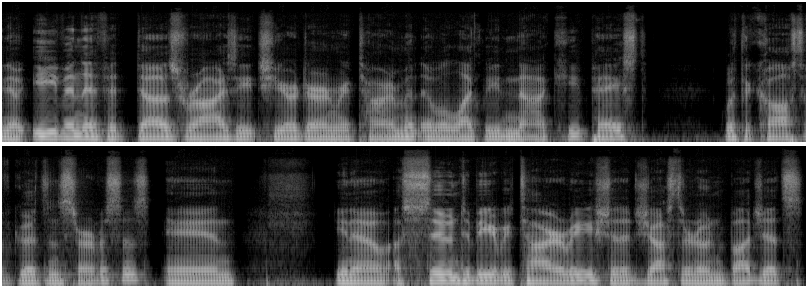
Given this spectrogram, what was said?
You know, even if it does rise each year during retirement, it will likely not keep pace with the cost of goods and services. And, you know, a soon to be retiree should adjust their own budgets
